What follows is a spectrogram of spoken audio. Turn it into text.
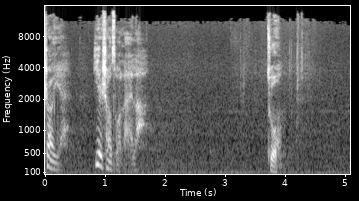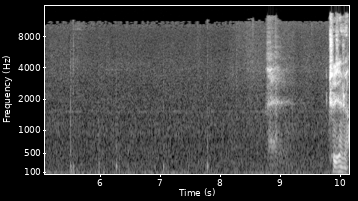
少爷，叶少佐来了。坐。池先生，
